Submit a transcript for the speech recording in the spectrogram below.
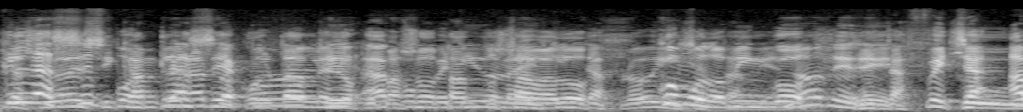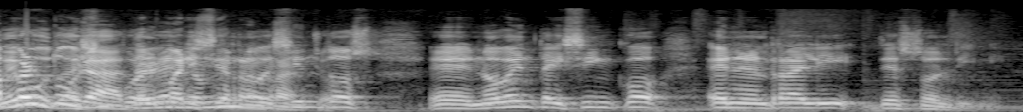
clase por clase a contarles lo que pasó tanto sábado como domingo de esta fecha apertura del Marisierra 1995 en el rally de Soldini.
